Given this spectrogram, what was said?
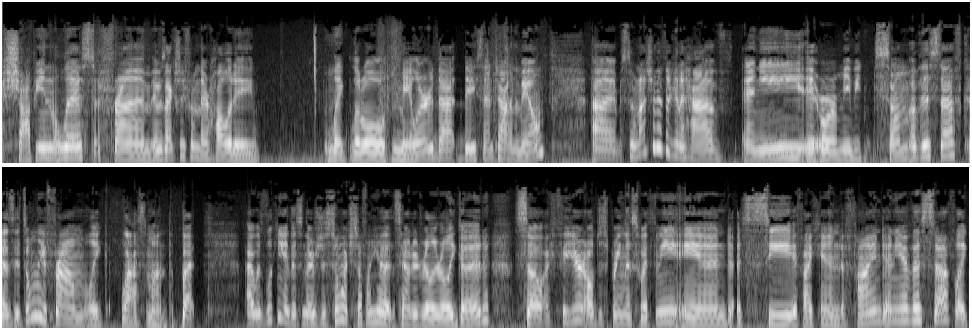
shopping list from, it was actually from their holiday like little mailer that they sent out in the mail. Um, so I'm not sure that they're gonna have any or maybe some of this stuff because it's only from like last month. But I was looking at this and there's just so much stuff on here that sounded really really good. So I figure I'll just bring this with me and see if I can find any of this stuff like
